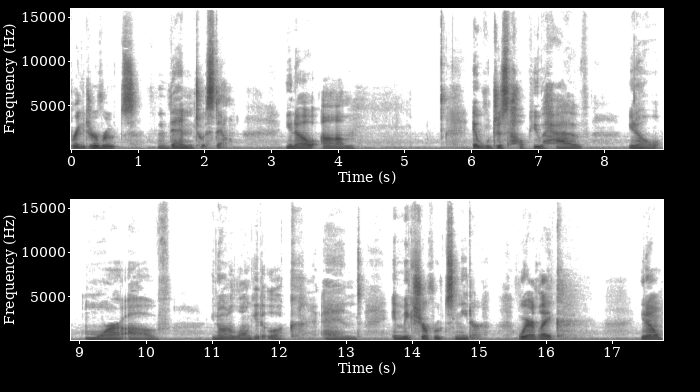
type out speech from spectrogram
braid your roots, then twist down you know, um, it will just help you have, you know, more of, you know, an elongated look and it makes your roots neater. Where like, you know,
